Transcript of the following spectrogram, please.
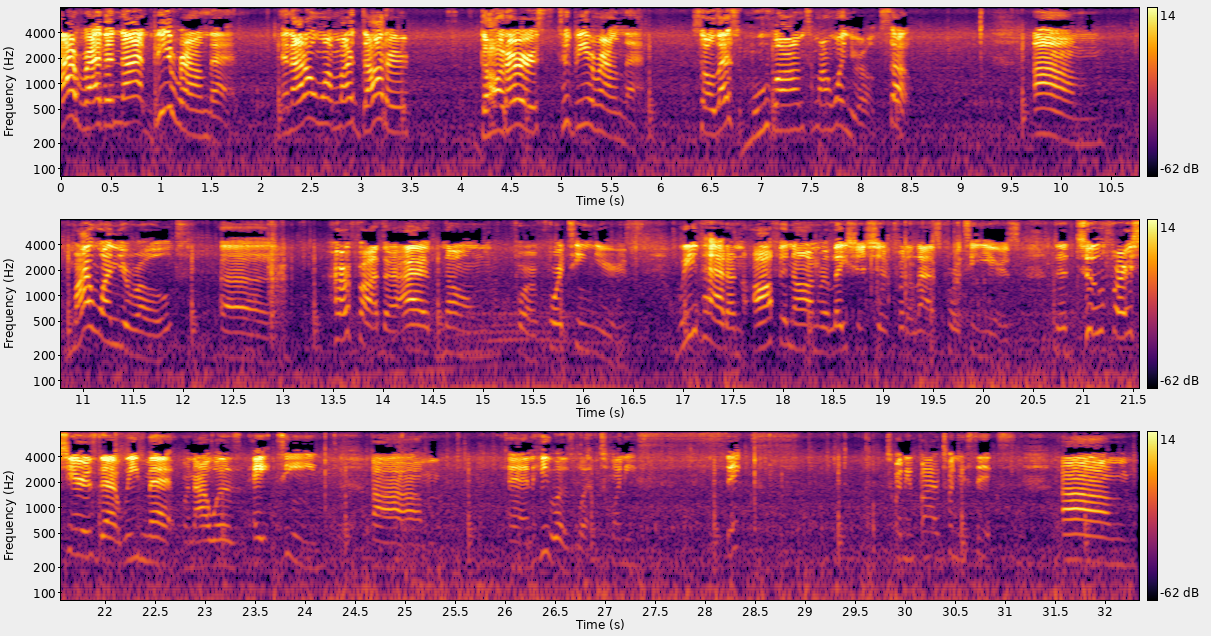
I'd rather not be around that. And I don't want my daughter, daughters, to be around that. So let's move on to my one year old. So, um, my one year old, uh, her father, I've known for 14 years. We've had an off and on relationship for the last 14 years. The two first years that we met when I was 18, um, and he was what, 26? 25, 26. Um,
